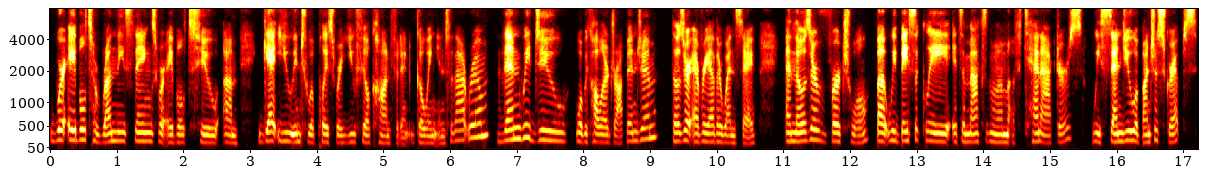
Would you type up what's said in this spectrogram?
we're able to run these things. We're able to um, get you into a place where you feel confident going into that room. Then we do what we call our drop in gym. Those are every other Wednesday. And those are virtual, but we basically, it's a maximum of 10 actors. We send you a bunch of scripts.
